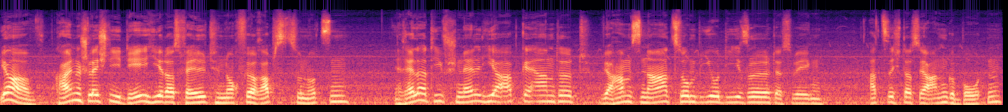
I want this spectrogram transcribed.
ja, keine schlechte Idee, hier das Feld noch für Raps zu nutzen. Relativ schnell hier abgeerntet. Wir haben es nah zum Biodiesel, deswegen hat sich das ja angeboten.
